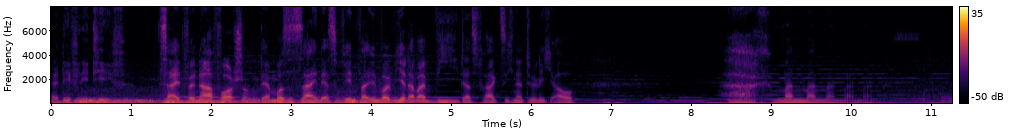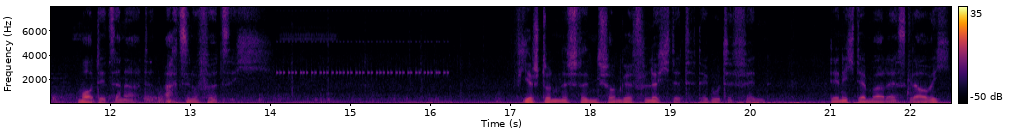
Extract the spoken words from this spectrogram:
Ja, definitiv. Zeit für Nachforschung. Der muss es sein. Der ist auf jeden Fall involviert. Aber wie? Das fragt sich natürlich auch. Ach, Mann, Mann, Mann, Mann, Mann. Morddezernat. 18.40 Uhr. Vier Stunden ist Finn schon geflüchtet, der gute Finn. Der nicht der Mörder ist, glaube ich.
